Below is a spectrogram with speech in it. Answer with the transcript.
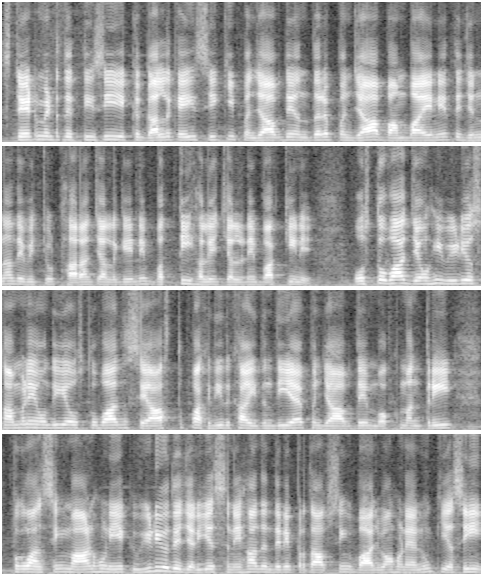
ਸਟੇਟਮੈਂਟ ਦਿੱਤੀ ਸੀ, ਇੱਕ ਗੱਲ ਕਹੀ ਸੀ ਕਿ ਪੰਜਾਬ ਦੇ ਅੰਦਰ 50 ਬੰਬ ਆਏ ਨੇ ਤੇ ਜਿਨ੍ਹਾਂ ਦੇ ਵਿੱਚੋਂ 18 ਚੱਲ ਗਏ ਨੇ 32 ਹਲੇ ਚੱਲਣੇ ਬਾਕੀ ਨੇ। ਉਸ ਤੋਂ ਬਾਅਦ ਜਿਉਂ ਹੀ ਵੀਡੀਓ ਸਾਹਮਣੇ ਆਉਂਦੀ ਹੈ, ਉਸ ਤੋਂ ਬਾਅਦ ਸਿਆਸਤ ਭਖਦੀ ਦਿਖਾਈ ਦਿੰਦੀ ਹੈ। ਪੰਜਾਬ ਦੇ ਮੁੱਖ ਮੰਤਰੀ ਭਗਵੰਤ ਸਿੰਘ ਮਾਨ ਹੁਣੀ ਇੱਕ ਵੀਡੀਓ ਦੇ ਜ਼ਰੀਏ ਸੁਨੇਹਾ ਦਿੰਦੇ ਨੇ ਪ੍ਰਤਾਪ ਸਿੰਘ ਬਾਜਵਾ ਹੋਣਿਆਂ ਨੂੰ ਕਿ ਅਸੀਂ,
